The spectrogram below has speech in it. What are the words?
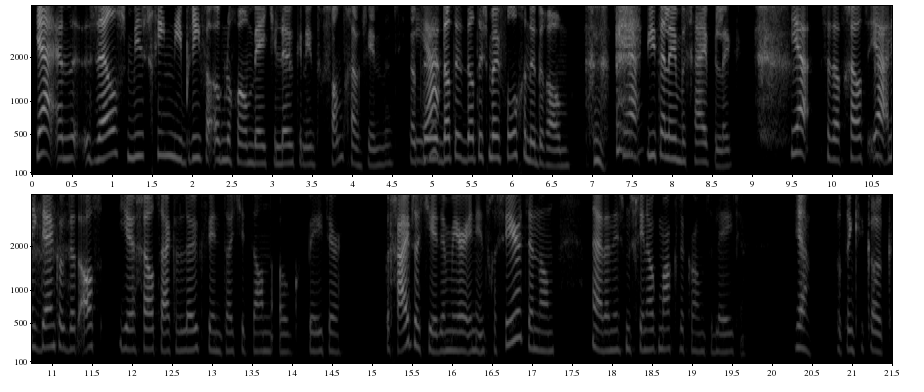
ja, en zelfs misschien die brieven ook nog wel een beetje leuk en interessant gaan vinden. Dat, Ja. eh, dat, is, dat is mijn volgende droom. Ja, Niet alleen begrijpelijk. ja, zodat geld. Ja, en ik denk ook dat als je geldzaken leuk vindt, dat je het dan ook beter begrijpt, dat je je er meer in interesseert. En dan, nou, ja, dan is het misschien ook makkelijker om te lezen. Ja, dat denk ik ook.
